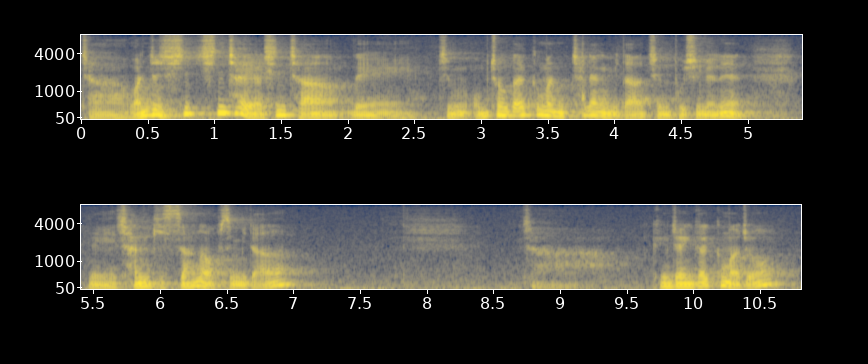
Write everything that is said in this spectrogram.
자, 완전 신, 신차예요, 신차. 네. 지금 엄청 깔끔한 차량입니다. 지금 보시면은 네, 잔 기스 하나 없습니다. 자, 굉장히 깔끔하죠.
